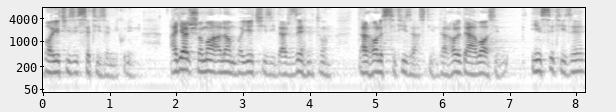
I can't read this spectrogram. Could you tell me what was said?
با یه چیزی ستیزه می‌کنیم. اگر شما الان با یه چیزی در ذهنتون در حال ستیزه هستین در حال دعوا هستین این ستیزه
